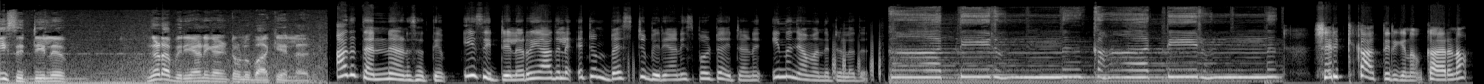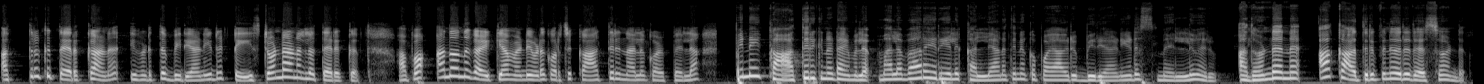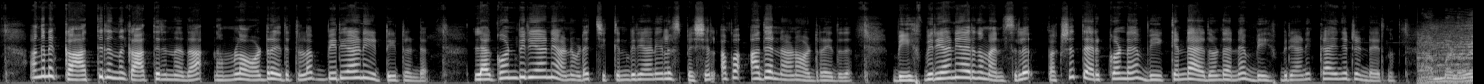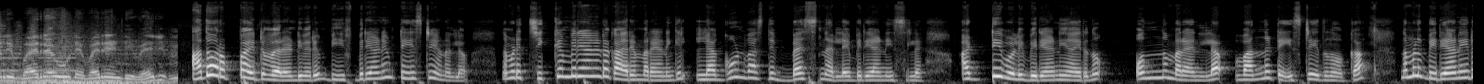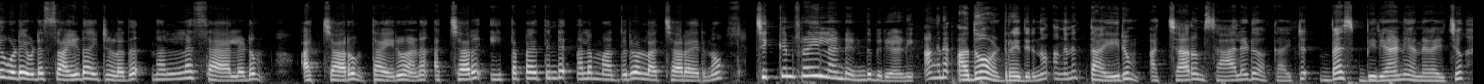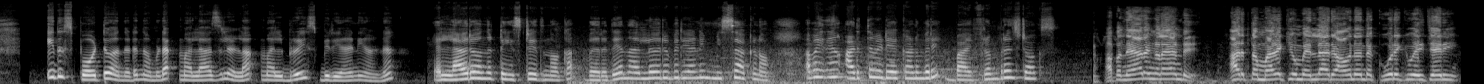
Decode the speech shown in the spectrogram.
ഈ സിറ്റിയിൽ നിങ്ങളുടെ ബിരിയാണി കഴിഞ്ഞിട്ടുള്ളൂ ബാക്കി എല്ലാവരും. അത് തന്നെയാണ് സത്യം. ഈ സിറ്റിയിൽ റിയാദിലെ ഏറ്റവും ബെസ്റ്റ് ബിരിയാണി സ്പോട്ട് ആയിട്ടാണ് ഇന്ന് ഞാൻ വന്നിട്ടുള്ളത്. കാത്തിരുന്ന് കാത്തിരുന്ന്. ശരിക്കും കാത്തിരിക്കണം. കാരണം അത്രയ്ക്ക് തിരക്കാണ് ഇവിടുത്തെ ബിരിയാണിയുടെ ടേസ്റ്റ് കൊണ്ടാണല്ലോ തിരക്ക്. അപ്പോൾ അതൊന്ന് കഴിക്കാൻ വേണ്ടി ഇവിടെ കുറച്ച് കാത്തിരുന്നാലും കുഴപ്പമില്ല. പിന്നെ ഈ കാത്തിരിക്കുന്ന ടൈമിൽ മലബാർ ഏരിയയിൽ കല്യാണത്തിനൊക്കെ പോയ ആ ഒരു ബിരിയാണിയുടെ സ്മെല്ല് വരും. അതുകൊണ്ട് തന്നെ ആ കാത്തിരിപ്പിന് ഒരു രസമുണ്ട്. അങ്ങനെ കാത്തിരുന്ന് കാത്തിരുന്നതാ നമ്മൾ ഓർഡർ ചെയ്തിട്ടുള്ള ബിരിയാണി കിട്ടിയിട്ടുണ്ട്. ലഗോൺ ബിരിയാണിയാണ് ഇവിടെ ചിക്കൻ ബിരിയാണിയിൽ സ്പെഷ്യൽ അപ്പോൾ അത് തന്നെയാണ് ഓർഡർ ചെയ്തത്. ബീഫ് ബിരിയാണി ആയിരുന്നു മനസ്സിൽ. പക്ഷെ തിരക്കൊണ്ട് വീക്കെൻഡ് ആയതുകൊണ്ട് തന്നെ ബീഫ് ബിരിയാണി കഴിഞ്ഞിട്ടുണ്ടായിരുന്നു. നമ്മൾ ഒരു വരവൂടെ വരേണ്ടി വരും. അത് ഉറപ്പായിട്ടും വരേണ്ടി വരും. ബീഫ് ബിരിയാണിയും ടേസ്റ്റ് ചെയ്യണമല്ലോ. നമ്മുടെ ചിക്കൻ ബിരിയാണിയുടെ കാര്യം പറയുകയാണെങ്കിൽ ലഗൂൺ വാസ് ദി ബെസ്റ്റ് എന്നല്ലേ ബിരിയാണീസിൽ. അടിപൊളി ബിരിയാണി ആയിരുന്നു ഒന്നും പറയാനില്ല. വന്ന് ടേസ്റ്റ് ചെയ്ത് നോക്കുക നമ്മൾ ബിരിയാണിയുടെ കൂടെ ഇവിടെ സൈഡായിട്ടുള്ളത് നല്ല സാലഡും അച്ചാറും തൈരുമാണ്. അച്ചാർ ഈത്തപ്പഴത്തിന്റെ നല്ല മധുരമുള്ള അച്ചാറായിരുന്നു. ചിക്കൻ ഫ്രൈ ഇല്ലാണ്ട് എന്ത് ബിരിയാണി? അങ്ങനെ അതും ഓർഡർ ചെയ്തിരുന്നു. അങ്ങനെ തൈരും അച്ചാറും സാലഡും ഒക്കെ ആയിട്ട് ബെസ്റ്റ് ബിരിയാണി തന്നെ കഴിച്ചു. ഇത് സ്പോട്ട് വന്നിട്ട് നമ്മുടെ മലാസിലുള്ള മൽബ്രീസ് ബിരിയാണിയാണ്. എല്ലാവരും ഒന്ന് ടേസ്റ്റ് ചെയ്ത് നോക്കാം. വെറുതെ നല്ലൊരു ബിരിയാണി മിസ്സാക്കണോ അപ്പോൾ ഇനി അടുത്ത വീഡിയോ കാണുമ്പോൾ ബൈ ഫ്രം ഫ്രഞ്ച് ടോക്സ് അപ്പൊ നേരം കളയാണ്ട് അടുത്ത മഴയ്ക്ക് മുമ്പ് എല്ലാരും അവനവന്റെ കൂരയ്ക്ക് പോയി ചേരി.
